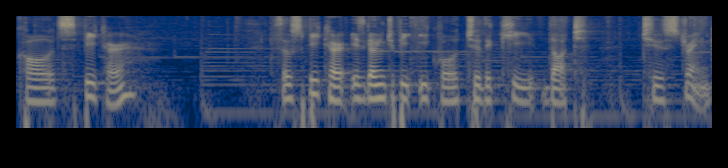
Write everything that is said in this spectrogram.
called speaker. So speaker is going to be equal to the key dot to string.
